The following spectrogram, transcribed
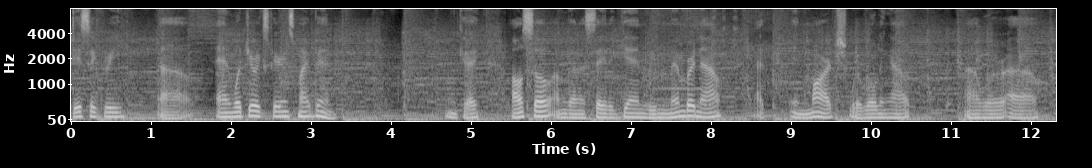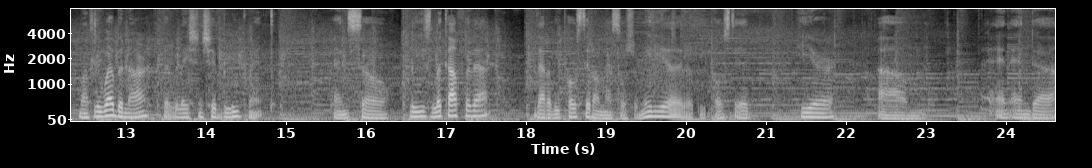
disagree, uh, and what your experience might have been. Okay. Also, I'm going to say it again. Remember now, at, in March, we're rolling out our uh, monthly webinar, the Relationship Blueprint. And so please look out for that. That'll be posted on my social media, it'll be posted here. Um, and and uh,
